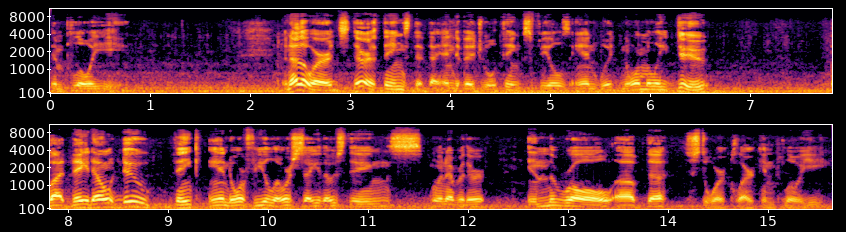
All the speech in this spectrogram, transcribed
employee. In other words, there are things that the individual thinks, feels, and would normally do, but they don't do think and or feel or say those things whenever they're in the role of the store clerk employee.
